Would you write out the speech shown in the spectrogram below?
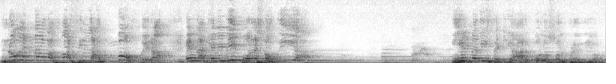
No es nada fácil la atmósfera en la que viví por esos días. Y él me dice que algo lo sorprendió.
